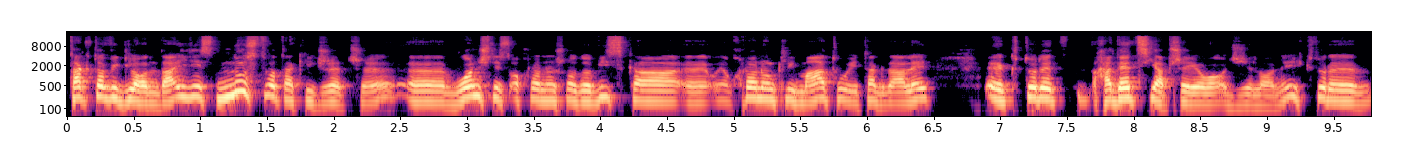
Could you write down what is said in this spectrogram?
tak to wygląda. I jest mnóstwo takich rzeczy, e, włącznie z ochroną środowiska, e, ochroną klimatu i tak dalej, które Hadecja przejęła od Zielonych, które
